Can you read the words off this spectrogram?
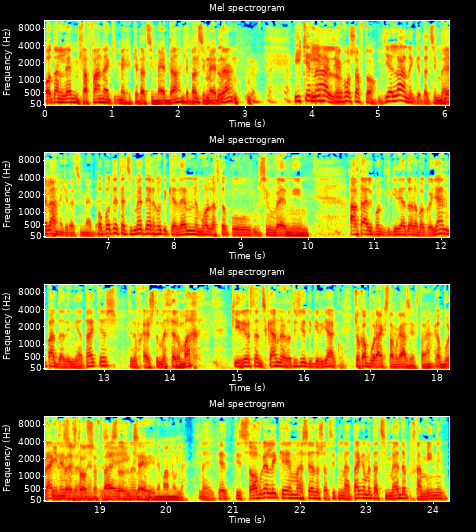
Όταν λέμε θα φάνε εκεί μέχρι και τα τσιμέντα και τα τσιμέντα, Ή και ένα είναι άλλο. ακριβώς αυτό. Γελάνε και τα τσιμέντα. Γελάνε και τα τσιμέντα. Οπότε τα τσιμέντα έρχονται και δένουν με όλο αυτό που συμβαίνει. Αυτά λοιπόν την κυρία Ντόρα Μπακογιάννη. Πάντα δίνει ατάκες. Την ευχαριστούμε θερμά. Κυρίως όταν της κάνουν ερωτήσεις για τον Κυριάκο. Και ο καμπουράκι τα βγάζει αυτά. Καμπουράκης είναι βέβαια, ζεστός ναι. αυτά. Ζεστός, ε, ναι, ξέρει, ναι. είναι μανούλα. Ναι, και της το έβγαλε και μας έδωσε αυτή την ατάκα με τα τσιμέντα που θα μείνει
